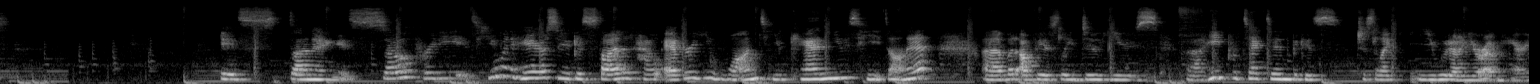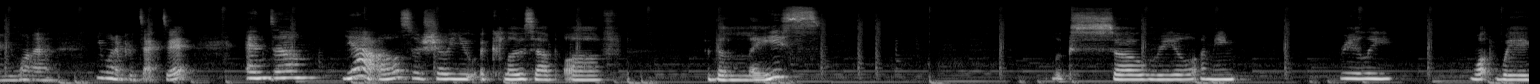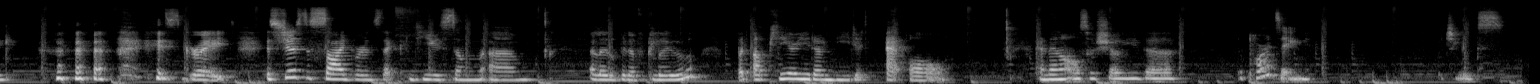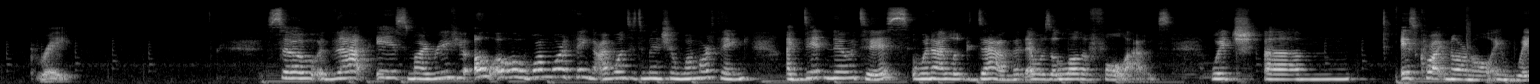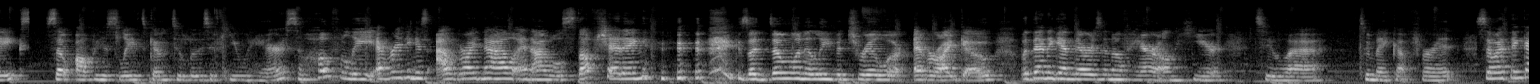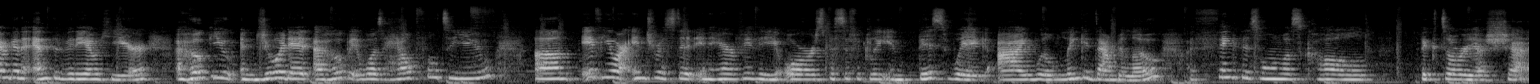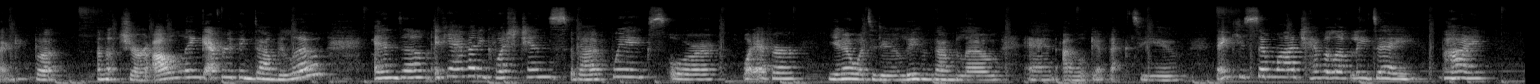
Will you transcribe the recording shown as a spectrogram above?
It's stunning. It's so pretty. It's human hair, so you can style it however you want. You can use heat on it, uh, but obviously do use uh, heat protectant because just like you would on your own hair, you wanna you wanna protect it. And um, yeah, I'll also show you a close-up of the lace. Looks so real. I mean, really? What wig? it's great. It's just the sideburns that could use some, um, a little bit of glue, but up here you don't need it at all. And then I'll also show you the, the parting, which looks great. So that is my review. Oh, oh, oh, one more thing. I wanted to mention one more thing. I did notice when I looked down that there was a lot of fallouts, which um, is quite normal in wigs. So obviously it's going to lose a few hairs. So hopefully everything is out right now and I will stop shedding because I don't want to leave a trail wherever I go. But then again, there is enough hair on here to uh, to make up for it. So I think I'm gonna end the video here. I hope you enjoyed it. I hope it was helpful to you. Um, if you are interested in Hairvivi or specifically in this wig, I will link it down below. I think this one was called Victoria Shag, but I'm not sure. I'll link everything down below. And um, if you have any questions about wigs or whatever, you know what to do. Leave them down below and I will get back to you. Thank you so much. Have a lovely day. Bye.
